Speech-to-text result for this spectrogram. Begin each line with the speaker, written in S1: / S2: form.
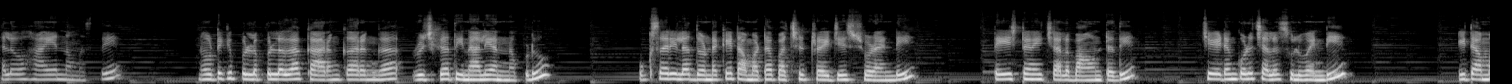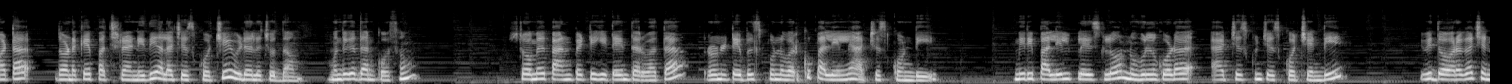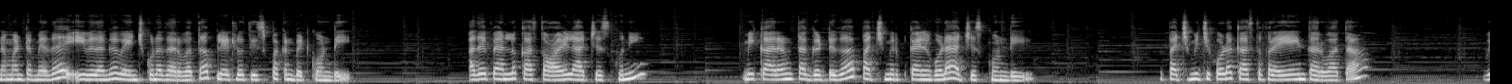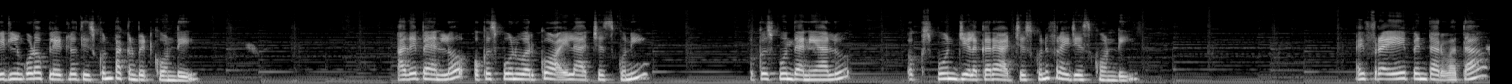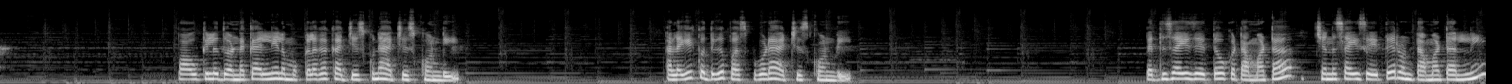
S1: Hello hi and నమస్తే. నోటికి పుల్ల పుల్లగా కారం కారంగా రుచిగా తినాలి అన్నప్పుడు ఒకసారి ఇలా దొండకాయ టమాటా పచ్చడి ట్రై చేసి చూడండి. టేస్ట్ అనేది చాలా బాగుంటుంది. చేయడం కూడా చాలా సులువండి. ఈ టమాటా దొండకాయ పచ్చడి అనేది ఎలా చేసుకోవచ్చు వీడియోలో చూద్దాం. ముందుగా దానికోసం స్టవ్ మీద పాన్ పెట్టి హీట్ అయిన తర్వాత రెండు టేబుల్ స్పూన్ల వరకు పల్లీలని యాడ్ చేసుకోండి. మీరు ఈ పల్లీల ప్లేస్లో నువ్వులను కూడా యాడ్ చేసుకుని చేసుకోవచ్చండి. ఇవి దోరగా చిన్న మంట మీద ఈ విధంగా వేయించుకున్న తర్వాత ప్లేట్లో తీసి పక్కన పెట్టుకోండి. అదే ప్యాన్లో కాస్త ఆయిల్ యాడ్ చేసుకుని మీ కారానికి తగ్గట్టుగా పచ్చిమిరపకాయలను కూడా యాడ్ చేసుకోండి. పచ్చిమిర్చి కూడా కాస్త ఫ్రై అయిన తర్వాత వీటిని కూడా ఒక ప్లేట్లో తీసుకొని పక్కన పెట్టుకోండి. అదే ప్యాన్లో ఒక స్పూన్ వరకు ఆయిల్ యాడ్ చేసుకుని ఒక స్పూన్ ధనియాలు ఒక స్పూన్ జీలకర్ర యాడ్ చేసుకుని ఫ్రై చేసుకోండి. అవి ఫ్రై అయిపోయిన తర్వాత పావు కిలో దొండకాయలని ఇలా ముక్కలుగా కట్ చేసుకుని యాడ్ చేసుకోండి. అలాగే కొద్దిగా పసుపు కూడా యాడ్ చేసుకోండి. పెద్ద సైజు అయితే ఒక టమాటా చిన్న సైజు అయితే రెండు టమాటాలని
